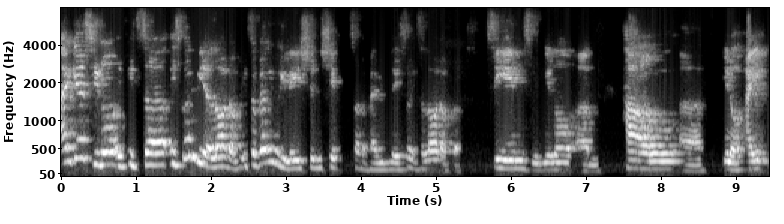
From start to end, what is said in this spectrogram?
I guess, you know, it's a, it's going to be a lot of, it's a very relationship sort of play. So it's a lot of uh, scenes, you know, um, how, uh, you know, I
